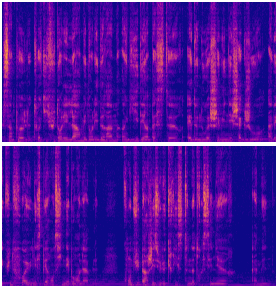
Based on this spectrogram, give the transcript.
Saint Paul, toi qui fus dans les larmes et dans les drames un guide et un pasteur, aide-nous à cheminer chaque jour avec une foi et une espérance inébranlables, conduits par Jésus le Christ notre Seigneur. Amen.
